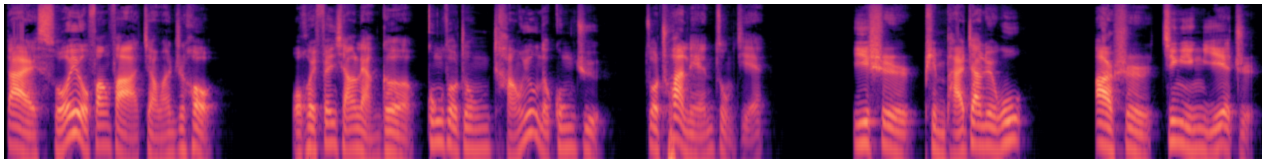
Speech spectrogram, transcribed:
待所有方法讲完之后，我会分享两个工作中常用的工具做串联总结：一是品牌战略屋，二是经营一页纸。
